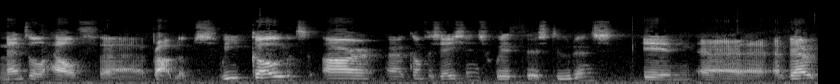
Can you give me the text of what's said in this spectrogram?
mental health uh, problems. We code our uh, conversations with the students in uh, a ver-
